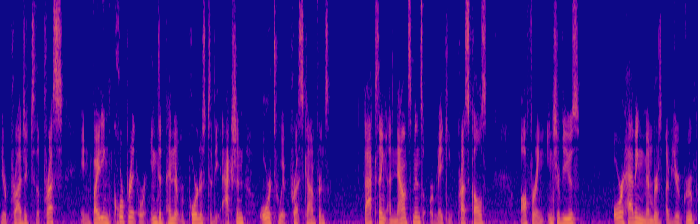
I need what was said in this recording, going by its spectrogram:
your project to the press, inviting corporate or independent reporters to the action or to a press conference, faxing announcements or making press calls, offering interviews, or having members of your group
